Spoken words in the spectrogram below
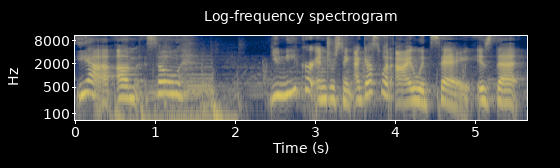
Yeah. Um, so, unique or interesting, I guess what I would say is that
